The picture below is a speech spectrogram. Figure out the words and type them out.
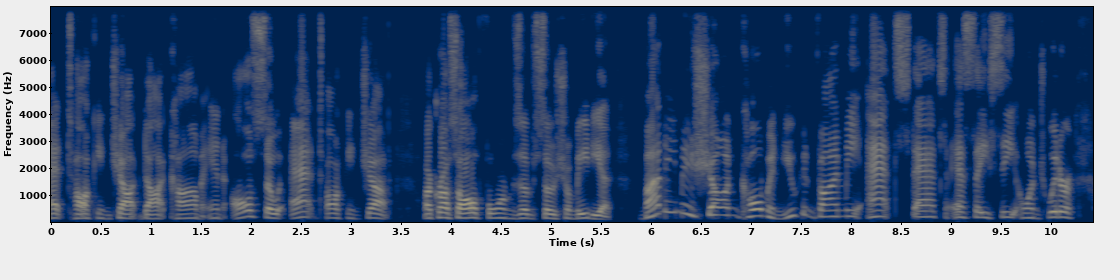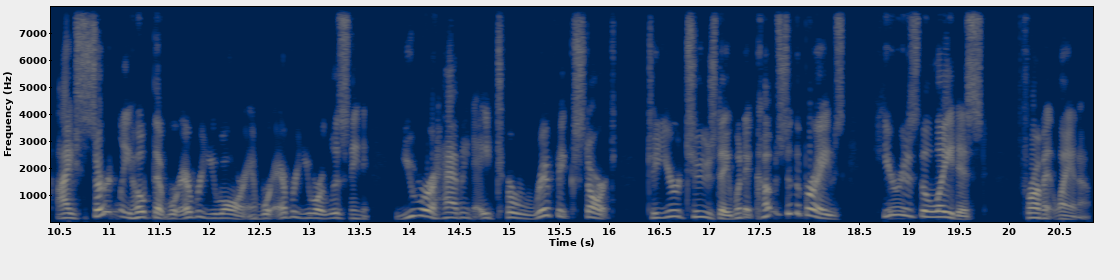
at talkingchop.com and also at Talking Chop across all forms of social media. My name is Shawn Coleman. You can find me at StatsSAC on Twitter. I certainly hope that wherever you are and wherever you are listening, you are having a terrific start to your Tuesday. When it comes to the Braves, here is the latest from Atlanta.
